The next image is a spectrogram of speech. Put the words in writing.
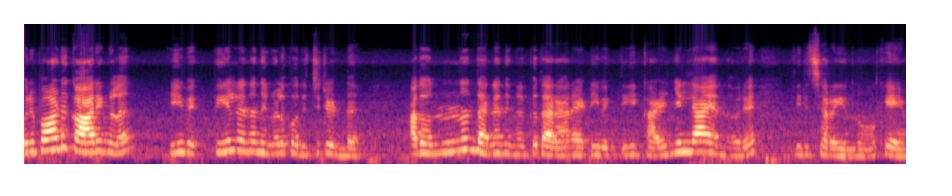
ഒരുപാട് കാര്യങ്ങൾ ഈ വ്യക്തിയിൽ നിന്ന് നിങ്ങൾ കൊതിച്ചിട്ടുണ്ട്. അതൊന്നും തന്നെ നിങ്ങൾക്ക് തരാനായിട്ട് ഈ വ്യക്തിക്ക് കഴിഞ്ഞില്ല എന്നവർ തിരിച്ചറിയുന്നു. Okay.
